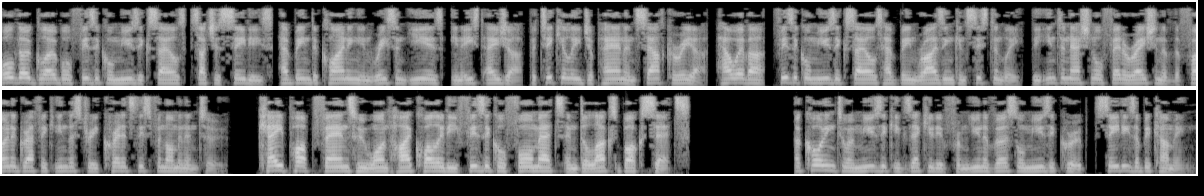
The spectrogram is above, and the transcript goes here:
Although global physical music sales such as CDs have been declining in recent years, in East Asia particularly Japan and South Korea, however, physical music sales have been rising consistently. The International Federation of the Phonographic Industry credits this phenomenon to K-pop fans who want high-quality physical formats and deluxe box sets. According to a music executive from Universal Music Group, CDs are becoming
